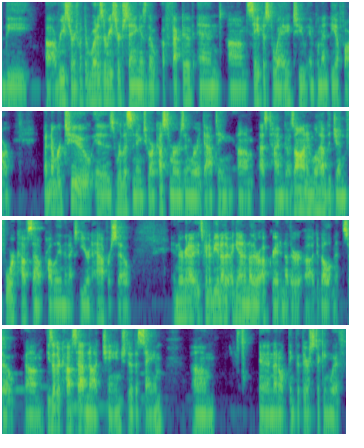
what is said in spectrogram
the uh, research. What the what is the research saying is the effective and um, safest way to implement BFR. But number two is we're listening to our customers and we're adapting um, as time goes on. And we'll have the Gen Four cuffs out probably in the next year and a half or so. And they're gonna it's gonna be another again another upgrade, another uh, development. So um, these other cuffs have not changed; they're the same. Um, and I don't think that they're sticking with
